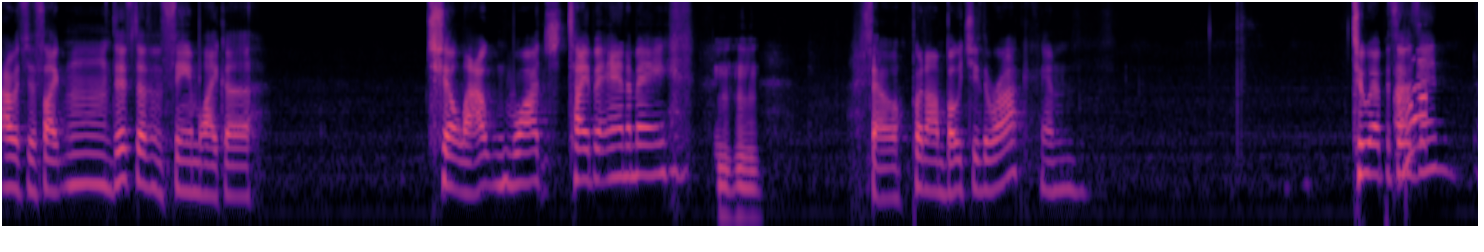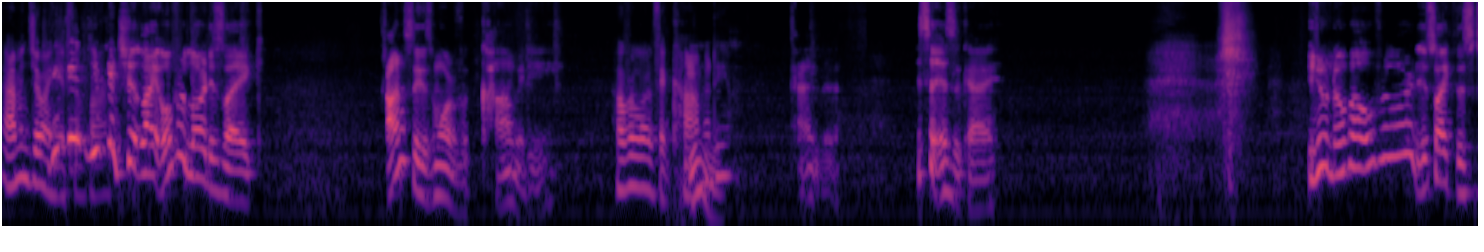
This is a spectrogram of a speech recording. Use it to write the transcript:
I was just like, mm, this doesn't seem like a chill out and watch type of anime. hmm So put on Bocchi the Rock and two episodes Uh, in, I'm enjoying You it. So can you can chill like Overlord is like honestly it's more of a comedy. Overlord's a comedy. Kinda. It's a isekai. You don't know about Overlord? It's like this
